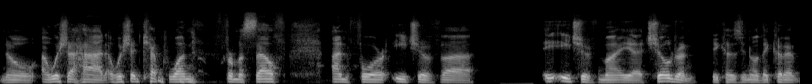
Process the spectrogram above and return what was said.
No, I wish I had. I wish I'd kept one for myself and for each of uh, each of my uh, children because you know they could have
